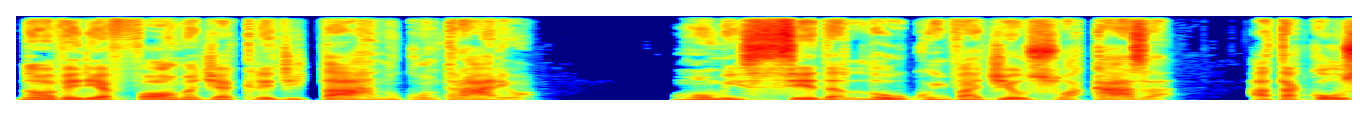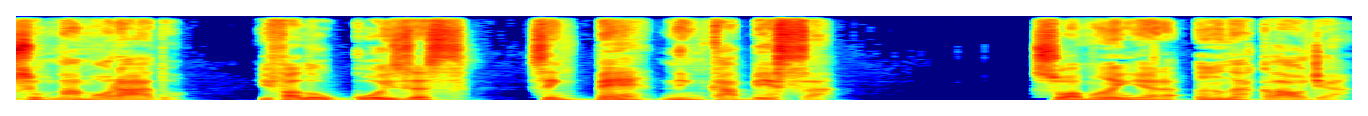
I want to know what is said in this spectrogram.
Não haveria forma de acreditar no contrário. Um homicida louco invadiu sua casa, atacou seu namorado e falou coisas sem pé nem cabeça. Sua mãe era Ana Cláudia,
